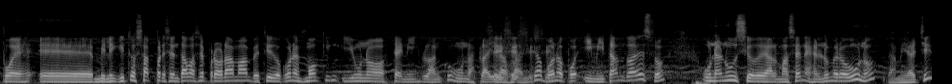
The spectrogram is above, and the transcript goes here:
Pues eh, Miliquito sa- presentaba ese programa vestido con smoking y unos tenis blancos, unas playeras Sí, sí, sí, blancas. sí. Bueno, pues imitando a eso, un anuncio de almacenes, el número uno, de Amiachi.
